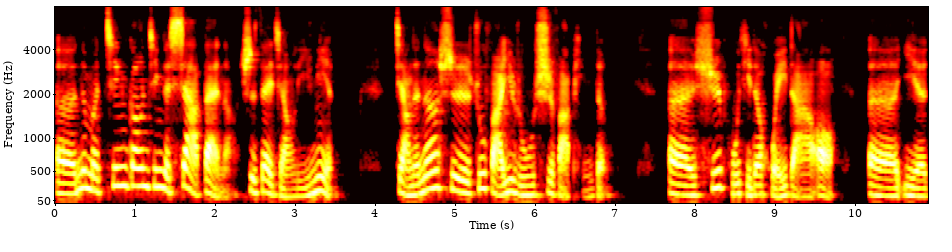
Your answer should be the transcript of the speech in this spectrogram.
呃，那么《金刚经》的下半呢，是在讲离念，讲的呢是诸法一如，是法平等，呃，须菩提的回答哦，呃，也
